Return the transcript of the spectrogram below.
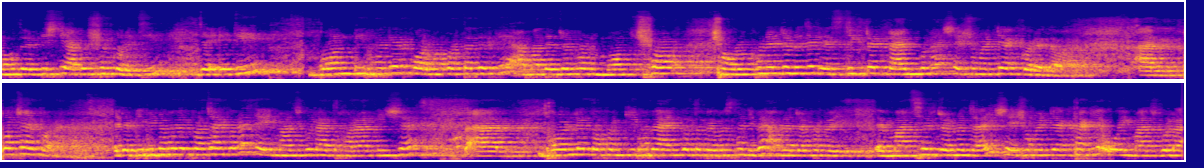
মহোদয়ের দৃষ্টি আকর্ষণ করেছি, যে এটি বন বিভাগের কর্মকর্তাদেরকে আমাদের যখন মৎস্য সংরক্ষণের জন্য যে রেস্ট্রিক্টেড টাইমগুলো সেই সময় ট্যাগ করে দেওয়া। আর প্রচার করা। এটা বিভিন্নভাবে প্রচার করা যে এই মাছগুলো ধরা নিষেধ। আর ধরলে তখন কীভাবে আইনগত ব্যবস্থা নেবে? আমরা যখন ওই মাছের জন্য যাই, সেই সময়টা থাকলে ওই মাছগুলা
